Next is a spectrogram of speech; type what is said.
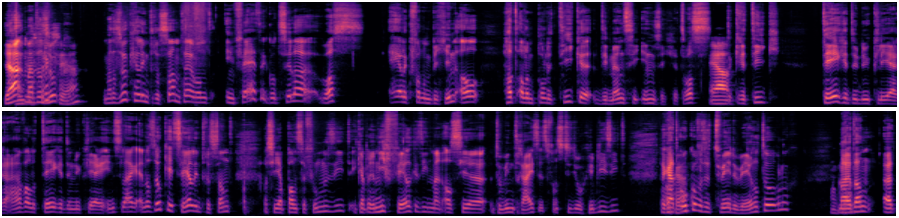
Ja, maar dat, is ook, hè. maar dat is ook heel interessant, hè, want in feite, Godzilla was eigenlijk van het begin al, had al een politieke dimensie in zich. Het was Ja. de kritiek tegen de nucleaire aanvallen, tegen de nucleaire inslagen. En dat is ook iets heel interessant als je Japanse films ziet. Ik heb er niet veel gezien, maar als je The Wind Rises van Studio Ghibli ziet, dat gaat Oké. ook over de Tweede Wereldoorlog, maar dan uit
